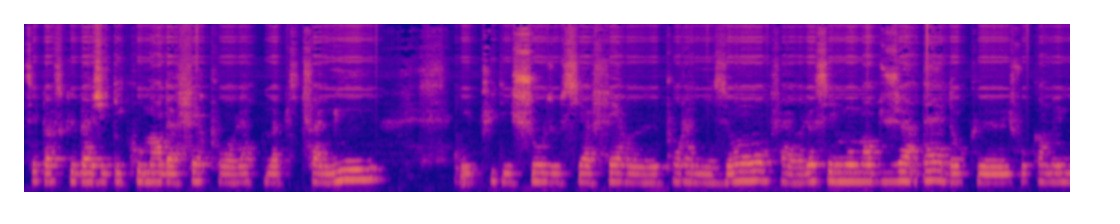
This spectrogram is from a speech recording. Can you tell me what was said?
C'est parce que bah, j'ai des commandes à faire pour ma petite famille et puis des choses aussi à faire pour la maison. Enfin, là, c'est le moment du jardin, donc il faut quand même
